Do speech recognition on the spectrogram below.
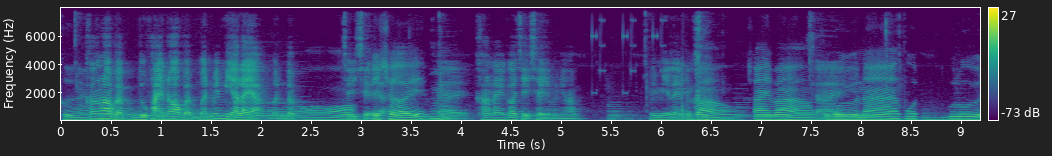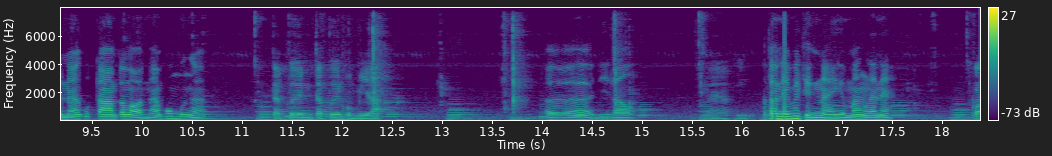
คือไงข้างนอกแบบดูภายนอกแบบเหมือนไม่มีอะไรอะเหมือนแบบอ๋อเฉยๆอะเฉยๆอืมใช่ข้างในก็เฉยๆเหมือนกันครับ ไม่มีอะไรใช่เปล่าใช่เปล่าใช่ กูรู้อยู่นะกูกูรู้อยู่นะ กูตามตลอดนะพวกมึงอะแต่ปืนแต่ปืนผมมีละเออ ดีแล้วใช่ครับพี่ ตอนนี้ไปถึงไหนกันบ้างแล้วเนี่ย ก็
